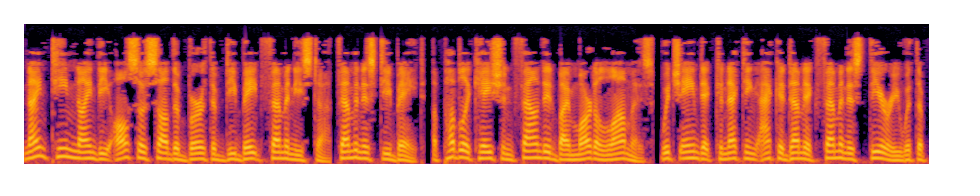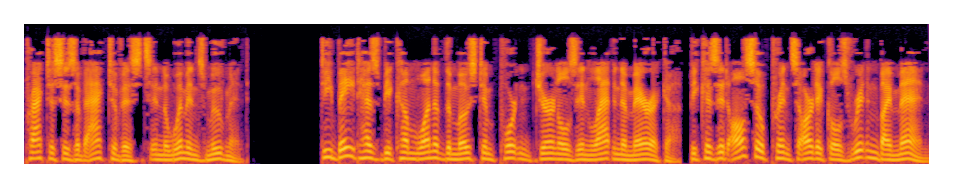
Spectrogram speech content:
1990 also saw the birth of Debate Feminista Feminist Debate, a publication founded by Marta Lamas, which aimed at connecting academic feminist theory with the practices of activists in the women's movement. Debate has become one of the most important journals in Latin America, because it also prints articles written by men.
